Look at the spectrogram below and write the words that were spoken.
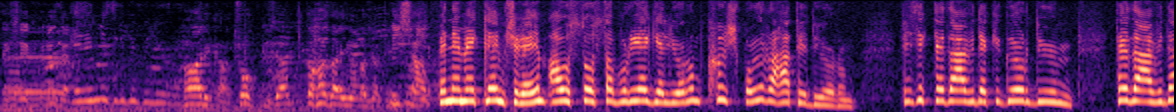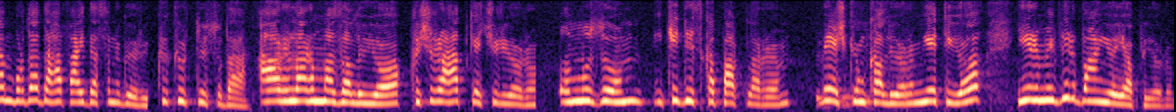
Teşekkür ederiz. Evimiz gibi biliyoruz. Harika, çok güzel. Daha da iyi olacak İnşallah. Ben emekli hemşireyim. Ağustos'ta buraya geliyorum. Kış boyu rahat ediyorum. Fizik tedavideki gördüğüm tedaviden burada daha faydasını görüyorum. Kükürtlü suda. Ağrılarım azalıyor. Kışı rahat geçiriyorum. Omuzum, iki diz kapaklarım. 5 gün kalıyorum yetiyor. 21 banyo yapıyorum.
